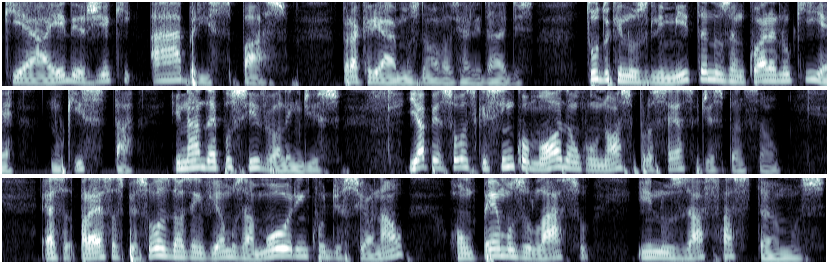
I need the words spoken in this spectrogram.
que é a energia que abre espaço para criarmos novas realidades. Tudo que nos limita nos ancora no que é, no que está, e nada é possível além disso. E há pessoas que se incomodam com o nosso processo de expansão. Essa, para essas pessoas, nós enviamos amor incondicional, rompemos o laço e nos afastamos.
